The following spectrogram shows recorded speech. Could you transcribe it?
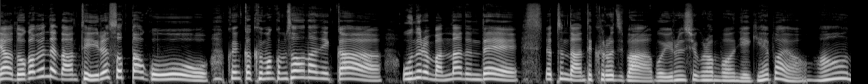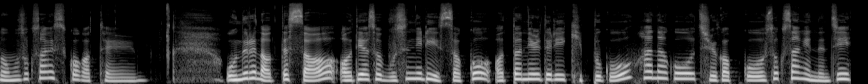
야, 너가 맨날 나한테 이랬었다고. 그러니까 그만큼 서운하니까 오늘은 만나는데, 여튼 나한테 그러지 마. 뭐 이런 식으로 한번 얘기해봐요. 아, 너무 속상했을 것 같아. 오늘은 어땠어? 어디에서 무슨 일이 있었고 어떤 일들이 기쁘고 화나고 즐겁고 속상했는지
